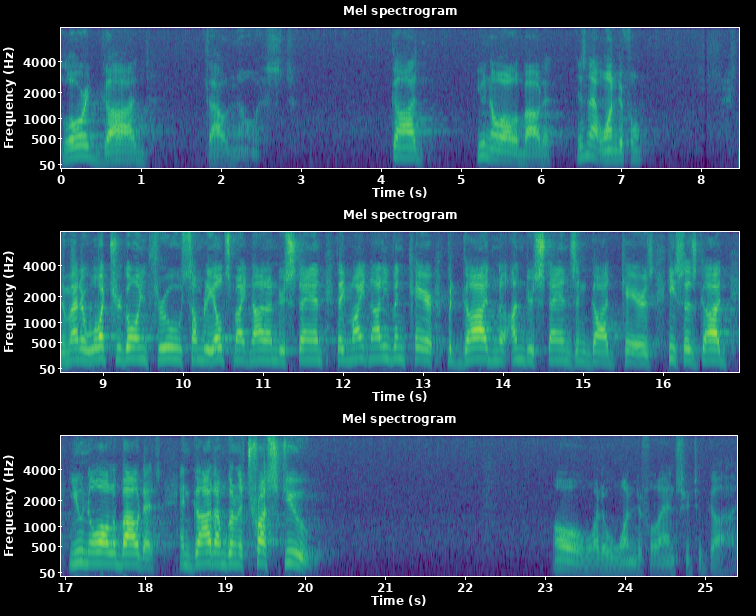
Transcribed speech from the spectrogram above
Lord God, thou knowest. God, you know all about it. Isn't that wonderful? No matter what you're going through, somebody else might not understand. They might not even care, but God understands and God cares. He says, God, you know all about it. And God, I'm going to trust you. Oh, what a wonderful answer to God.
